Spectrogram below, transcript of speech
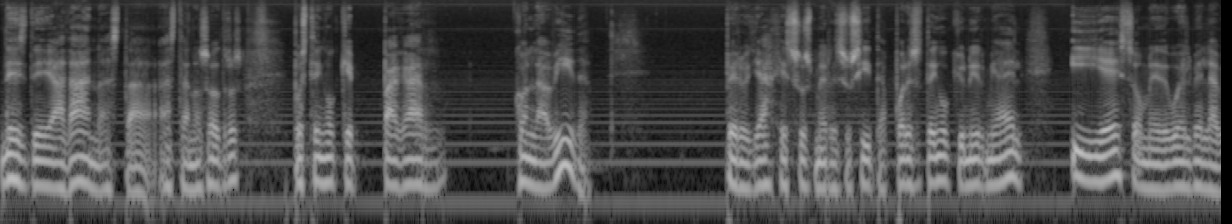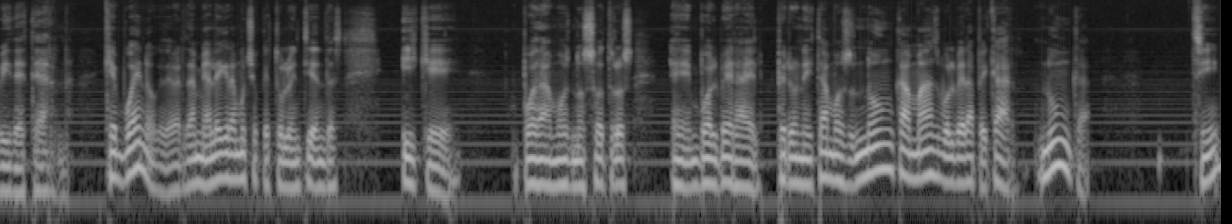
desde Adán hasta, hasta nosotros, pues tengo que pagar con la vida. Pero ya Jesús me resucita, por eso tengo que unirme a Él y eso me devuelve la vida eterna. Qué bueno, de verdad me alegra mucho que tú lo entiendas y que podamos nosotros eh, volver a Él. Pero necesitamos nunca más volver a pecar, nunca. ¿Sí?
